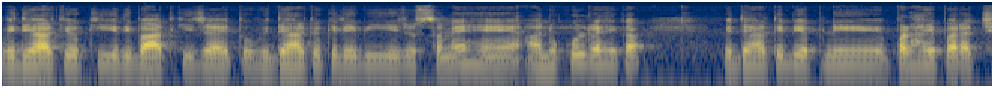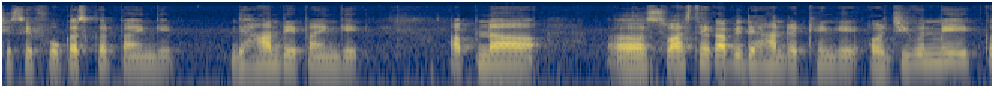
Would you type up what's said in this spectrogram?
विद्यार्थियों की यदि बात की जाए तो विद्यार्थियों के लिए भी ये जो समय है अनुकूल रहेगा। विद्यार्थी भी अपनी पढ़ाई पर अच्छे से फोकस कर पाएँगे, ध्यान दे पाएँगे, अपना स्वास्थ्य का भी ध्यान रखेंगे और जीवन में एक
